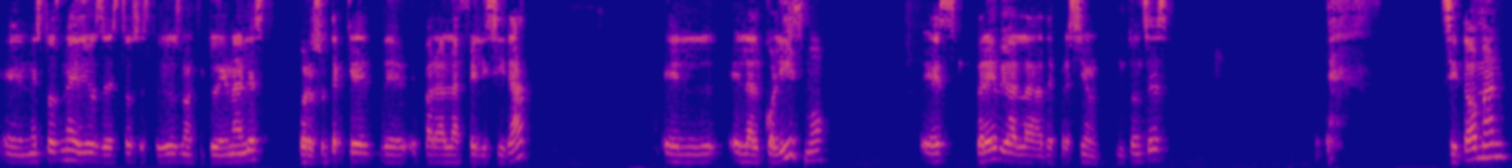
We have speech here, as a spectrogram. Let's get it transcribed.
en estos medios de estos estudios longitudinales, pues resulta que para la felicidad, el, el alcoholismo es previo a la depresión. Entonces, si toman,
